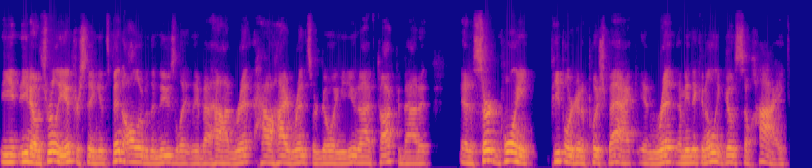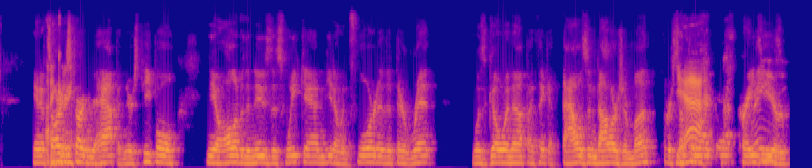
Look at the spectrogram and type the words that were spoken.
You, you, know, it's really interesting. It's been all over the news lately about how rent, how high rents are going, and you and I have talked about it. At a certain point, people are going to push back, and rent. I mean, they can only go so high, and it's I already agree. starting to happen. There's people, you know, all over the news this weekend. You know, in Florida, that their rent was going up, I think a thousand dollars a month or something yeah. like that, crazy, crazy. or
